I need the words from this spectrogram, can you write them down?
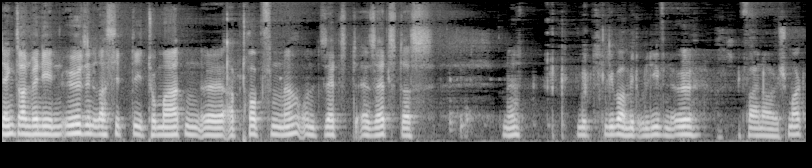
denk dran, wenn die in Öl sind, lass ich die Tomaten äh, abtropfen ne? und setzt, ersetzt das ne? Mit, lieber mit Olivenöl, feiner Geschmack.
